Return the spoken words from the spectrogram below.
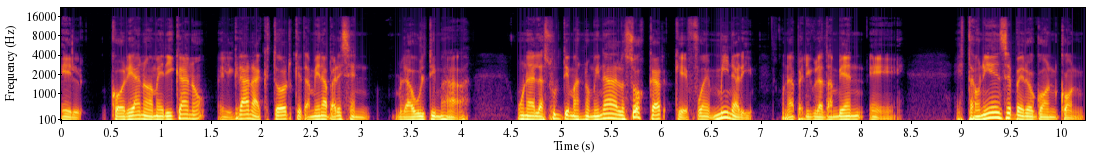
el coreano-americano, el gran actor que también aparece en la última, una de las últimas nominadas a los Oscar, que fue Minari, una película también estadounidense, pero con, con,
